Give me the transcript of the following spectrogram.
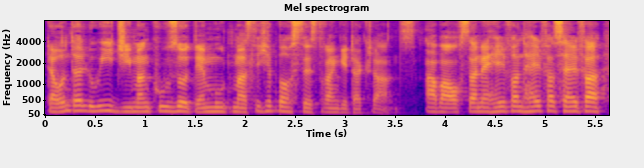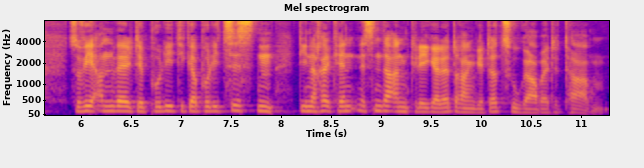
Darunter Luigi Mancuso, der mutmaßliche Boss des Drangheta-Clans, aber auch seine Helfer und Helfershelfer sowie Anwälte, Politiker, Polizisten, die nach Erkenntnissen der Ankläger der Drangheta zugearbeitet haben.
